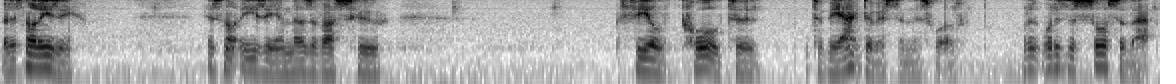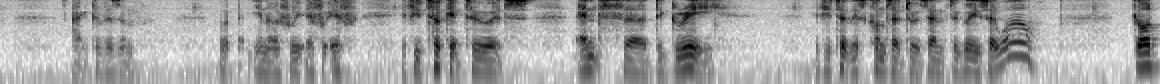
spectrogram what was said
But it's not easy. It's not easy, and those of us who feel called to to be activists in this world, what is, what is the source of that activism? You know, if we if if if you took it to its nth uh, degree, if you took this concept to its nth degree, you say, well, God,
